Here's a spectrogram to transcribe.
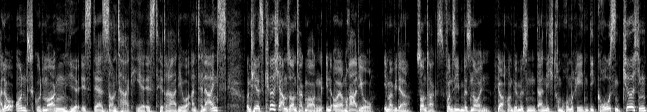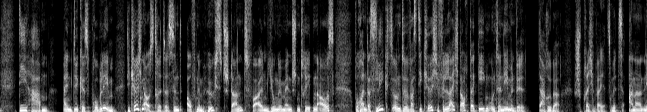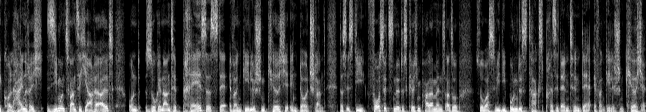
Hallo und guten Morgen. Hier ist der Sonntag. Hier ist Hitradio Antenne 1 und hier ist Kirche am Sonntagmorgen in eurem Radio. Immer wieder sonntags von 7 bis 9. Ja, und wir müssen da nicht drum rumreden. Die großen Kirchen, die haben ein dickes Problem. Die Kirchenaustritte sind auf einem Höchststand, vor allem junge Menschen treten aus. Woran das liegt und äh, was die Kirche vielleicht auch dagegen unternehmen will. Darüber sprechen wir jetzt mit Anna Nicole Heinrich, 27 Jahre alt und sogenannte Präses der evangelischen Kirche in Deutschland. Das ist die Vorsitzende des Kirchenparlaments, also sowas wie die Bundestagspräsidentin der evangelischen Kirche.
